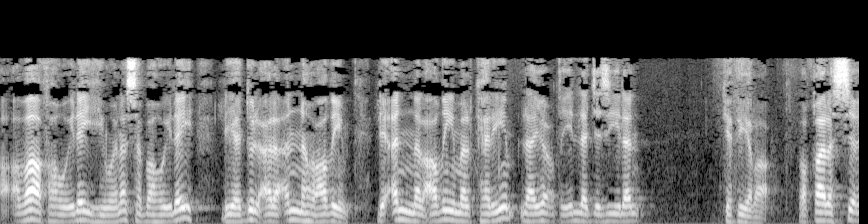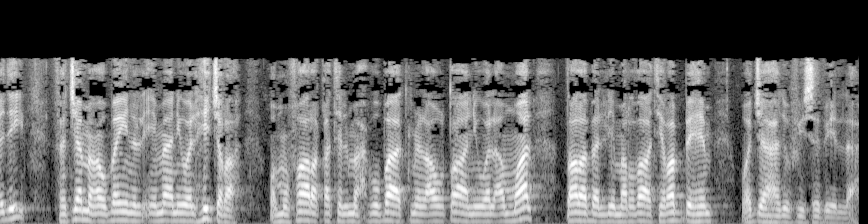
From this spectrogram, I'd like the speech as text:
أضافه إليه ونسبه إليه ليدل على أنه عظيم لأن العظيم الكريم لا يعطي إلا جزيلا كثيرا. وقال السعدي فجمعوا بين الإيمان والهجرة ومفارقة المحبوبات من الأوطان والأموال طلبا لمرضاة ربهم وجاهدوا في سبيل الله.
